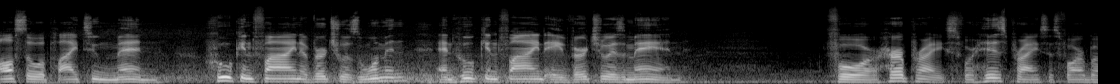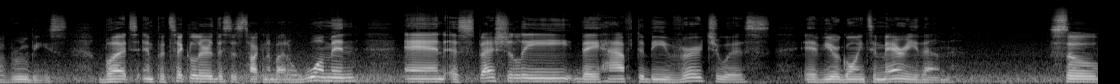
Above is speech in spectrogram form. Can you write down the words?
also applied to men. Who can find a virtuous woman and who can find a virtuous man? For her price, for his price is far above rubies. But in particular, this is talking about a woman and especially they have to be virtuous if you're going to marry them. So,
